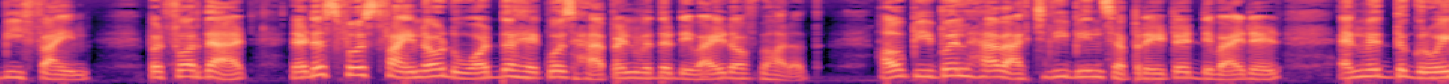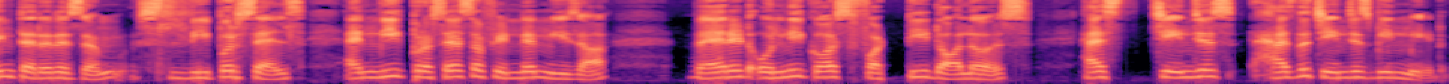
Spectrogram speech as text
be fine but for that, let us first find out what the heck was happened with the divide of Bharat. How people have actually been separated, divided, and with the growing terrorism, sleeper cells, and weak process of Indian visa, where it only costs forty dollars, has changes has the changes been made.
